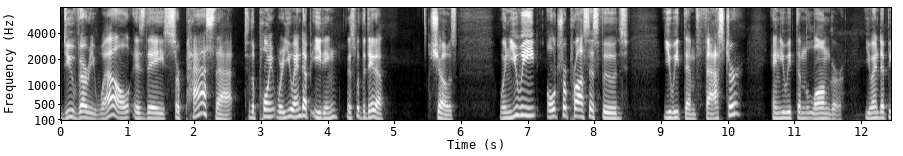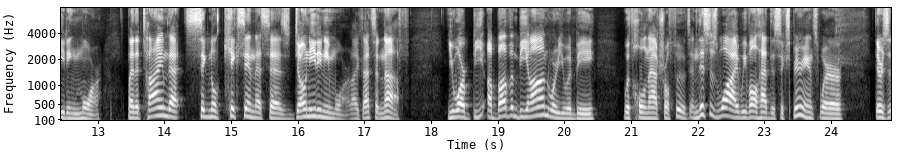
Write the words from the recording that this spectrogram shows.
do very well is they surpass that to the point where you end up eating. This is what the data shows. When you eat ultra processed foods, you eat them faster and you eat them longer. You end up eating more. By the time that signal kicks in that says, don't eat anymore, like that's enough, you are be above and beyond where you would be with whole natural foods. And this is why we've all had this experience where there's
